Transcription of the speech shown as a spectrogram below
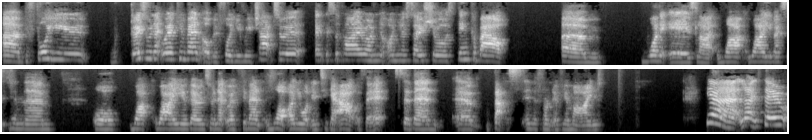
um, before you go to a networking event or before you reach out to a, a supplier on on your socials think about um, what it is, like why why are you messaging them, or why why are you going to a networking event? What are you wanting to get out of it? So then um, that's in the front of your mind. Yeah, like so.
